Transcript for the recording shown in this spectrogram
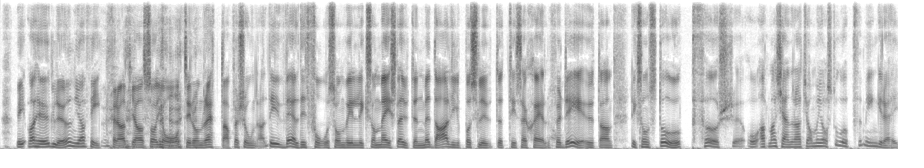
vad hög lön jag fick för att jag sa ja till de rätta personerna. Det är väldigt få som vill liksom mejsla ut en medalj på slutet till sig själv för det utan liksom stå upp för sig och att man känner att ja men jag stod upp för min grej.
